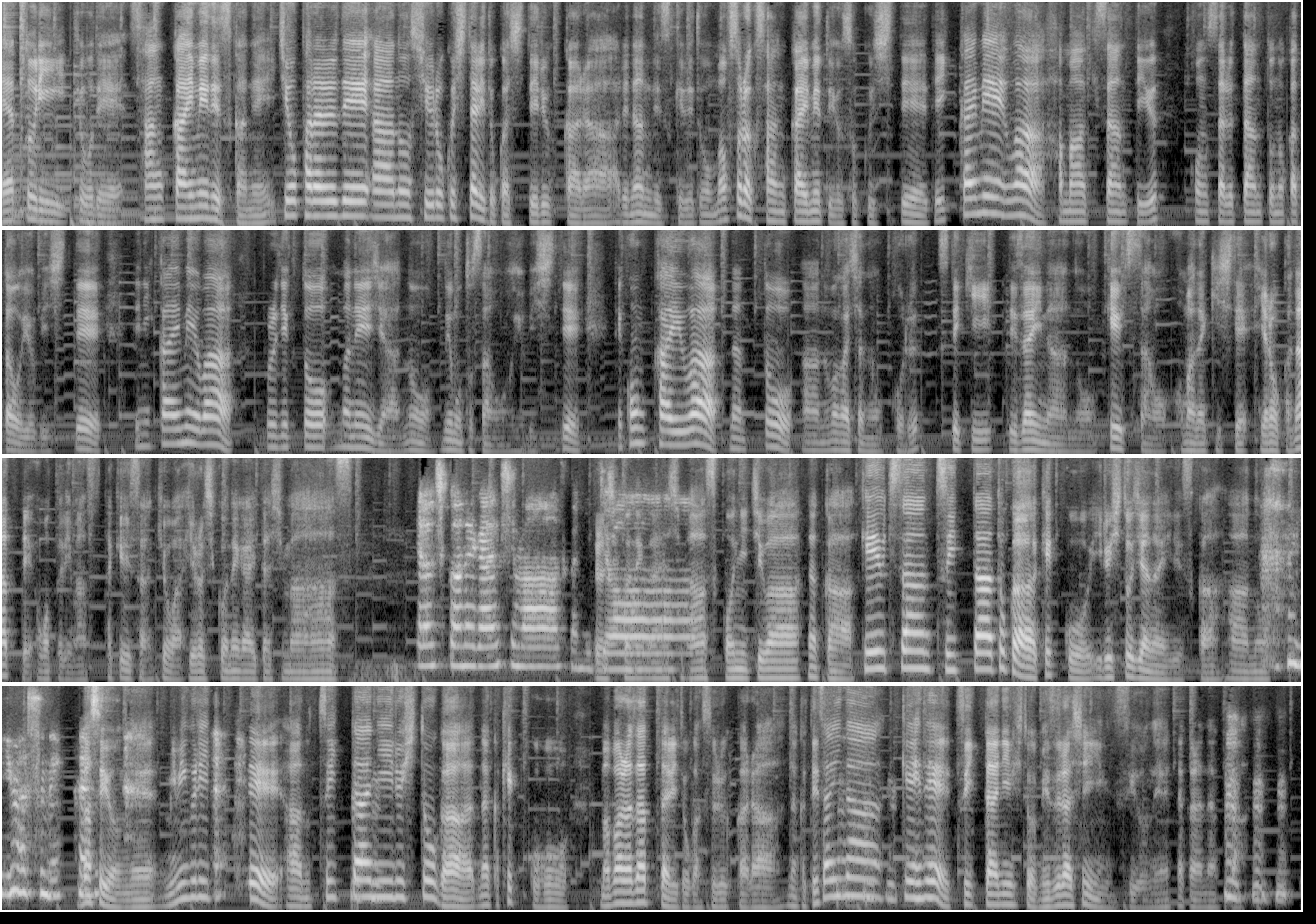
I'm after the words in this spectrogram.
あやとり今日で3回目ですかね。一応パラレルであの収録したりとかしてるからあれなんですけれども、まあ、おそらく3回目と予測して、で、1回目は浜明さんっていうコンサルタントの方をお呼びして、で2回目はプロジェクトマネージャーの根本さんをお呼びして、で今回は、なんと、あの、我が社の起こる素敵デザイナーの竹内さんをお招きしてやろうかなって思っております。竹内さん、今日はよろしくお願いいたします。よろしくお願いします。こんにちは。よろしくお願いします。こんにちは。なんか、竹内さん、ツイッターとか結構いる人じゃないですか。あの、いますね。いますよね。耳ぐりって、あの、ツイッターにいる人が、なんか結構、まばらだったりとかするから、なんかデザイナー系でツイッターにいる人が珍しいんですよね。だからなんか、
